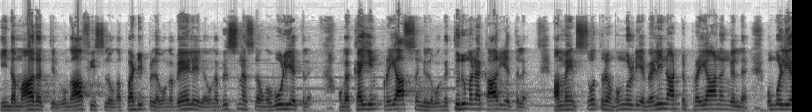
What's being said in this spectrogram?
இந்த மாதத்தில் உங்க ஆஃபீஸில் உங்க படிப்பில் உங்கள் வேலையில் உங்கள் பிஸ்னஸில் உங்கள் ஊழியத்தில் உங்க கையின் பிரயாசங்கள்ல உங்கள் திருமண காரியத்தில் அமேன் சோத்திரம் உங்களுடைய வெளிநாட்டு பிரயாணங்களில் உங்களுடைய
